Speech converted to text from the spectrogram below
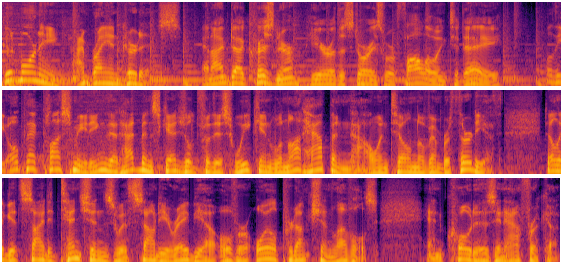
Good morning. I'm Brian Curtis. And I'm Doug Krisner. Here are the stories we're following today. Well, the OPEC Plus meeting that had been scheduled for this weekend will not happen now until November 30th. Delegates cited tensions with Saudi Arabia over oil production levels and quotas in Africa.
